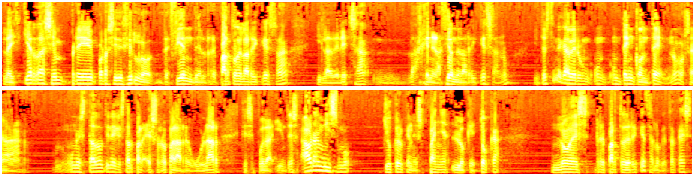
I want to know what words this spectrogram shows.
la izquierda siempre, por así decirlo, defiende el reparto de la riqueza y la derecha la generación de la riqueza, ¿no? Entonces tiene que haber un, un, un ten con ten, ¿no? O sea, un Estado tiene que estar para eso, ¿no? Para regular que se pueda. Y entonces, ahora mismo, yo creo que en España lo que toca no es reparto de riqueza, lo que toca es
